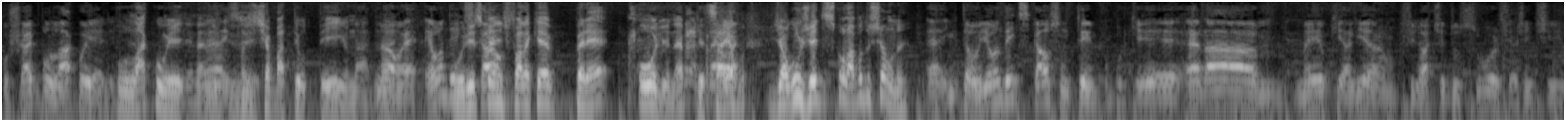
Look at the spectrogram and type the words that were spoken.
puxar e pular com ele. pular com ele, né? É, não existia bater o teio, nada. Não, né? é, eu andei Por isso que a gente descalço. fala que é pré-olho, né? Porque saía, Pré-olho. de algum jeito descolava do chão, né? É, então, eu andei descalço um tempo, porque era meio que ali, era um filhote do surf, a gente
